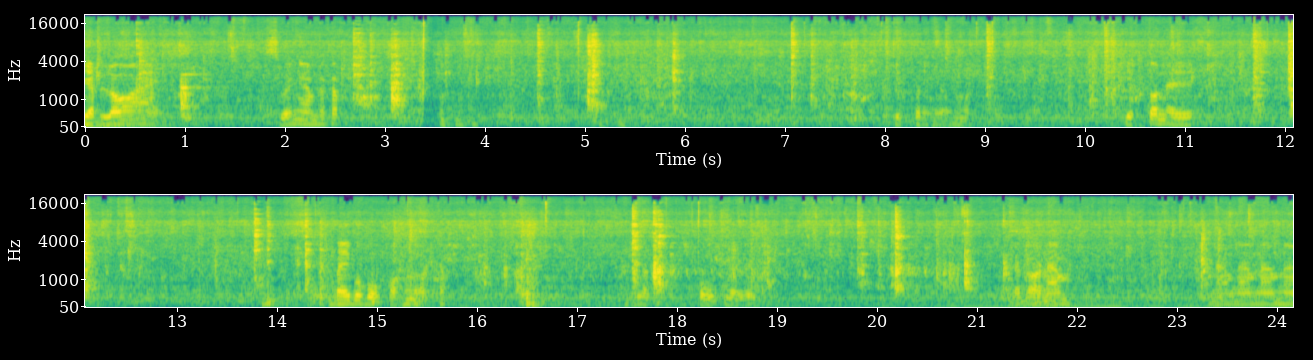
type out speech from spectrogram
เรียบร้อย สวยงามแล้วครับ เก็บต้นอะไรหมด เก็บต้นไอใบโบโบกออกให้หมดครับแล้วก็ปลูกเลย แล้วก็เอน้ำน้ำน้ำน้ำน้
